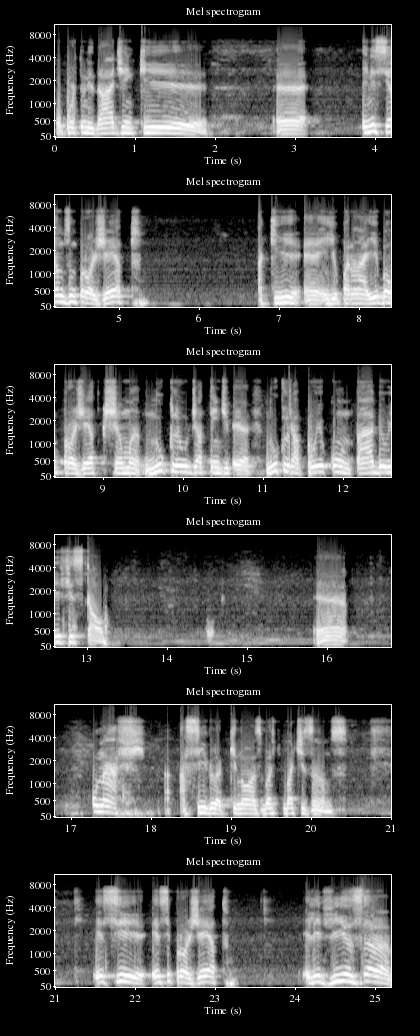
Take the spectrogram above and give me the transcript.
oportunidade em que é, iniciamos um projeto aqui é, em Rio Paranaíba, um projeto que chama Núcleo de, Atendi é, Núcleo de Apoio Contábil e Fiscal. É, o NAF, a sigla que nós batizamos. Esse, esse projeto, ele visa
